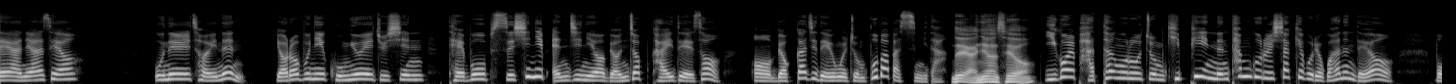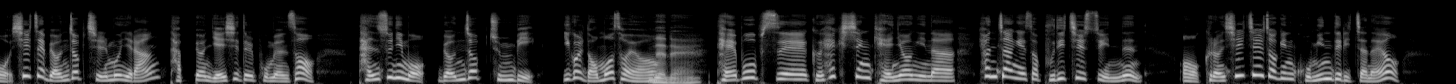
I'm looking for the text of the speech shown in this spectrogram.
네, 안녕하세요. 오늘 저희는 여러분이 공유해 주신 데브옵스 신입 엔지니어 면접 가이드에서 어, 몇 가지 내용을 좀 뽑아봤습니다. 네, 안녕하세요. 이걸 바탕으로 좀 깊이 있는 탐구를 시작해 보려고 하는데요. 뭐 실제 면접 질문이랑 답변 예시들 보면서 단순히 뭐 면접 준비 이걸 넘어서요. 네네. 데브옵스의 그 핵심 개념이나 현장에서 부딪힐 수 있는 어, 그런 실질적인 고민들 있잖아요.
